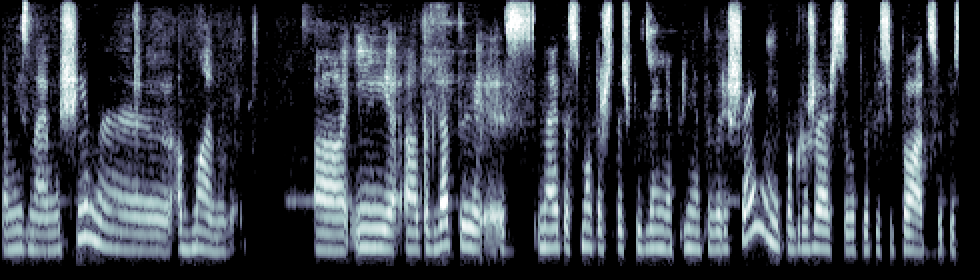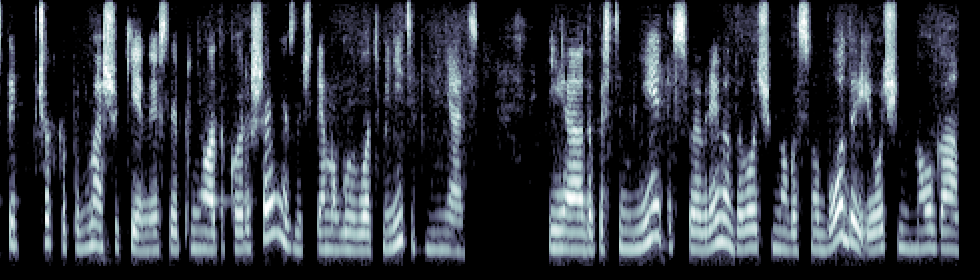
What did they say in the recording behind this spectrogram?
там, не знаю, мужчины обманывают, а, и а, когда ты э, на это смотришь с точки зрения принятого решения и погружаешься вот в эту ситуацию, то есть ты четко понимаешь, окей, но если я приняла такое решение, значит, я могу его отменить и поменять. И, а, допустим, мне это в свое время дало очень много свободы и очень много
